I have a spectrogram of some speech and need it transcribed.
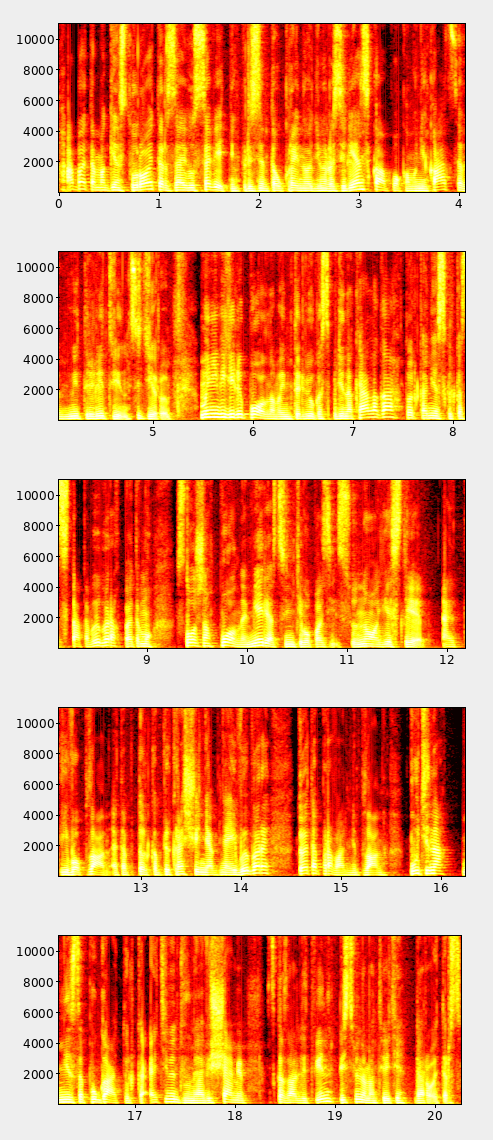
Об этом агентству Reuters заявил советник президента Украины Владимира Зеленского по коммуникациям Дмитрий Литвин. Цитирую. «Мы не видели полного интервью господина Келлога, только несколько цитат о выборах, поэтому сложно в полной мере оценить его позицию. Но если это его план — это только прекращение огня и выборы, то это провальный план. Путина не запугать только этими двумя вещами, сказал Литвин в письменном ответе для Reuters.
